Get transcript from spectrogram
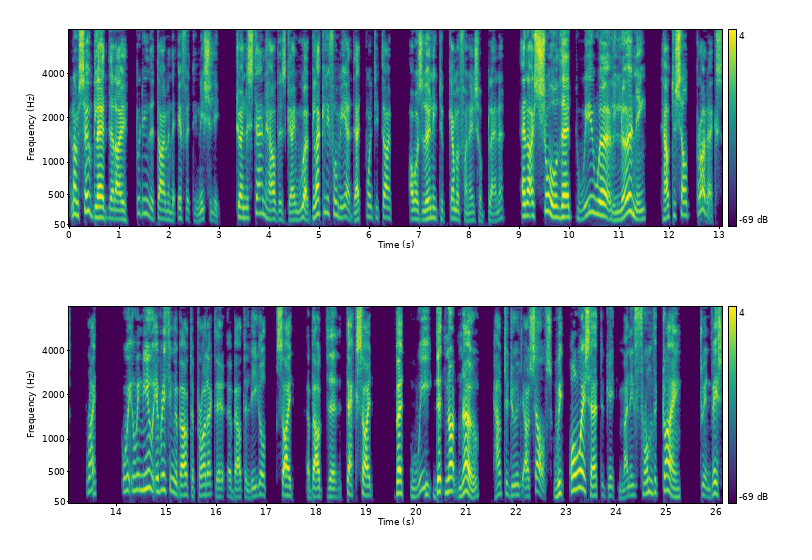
And I'm so glad that I put in the time and the effort initially to understand how this game worked. Luckily for me, at that point in time, I was learning to become a financial planner. And I saw that we were learning how to sell products, right? we, we knew everything about the product, about the legal side, about the tax side, but we did not know how to do it ourselves. We always had to get money from the client to invest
